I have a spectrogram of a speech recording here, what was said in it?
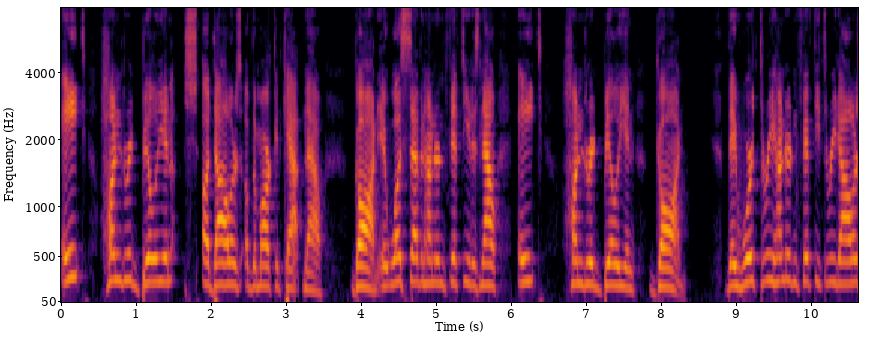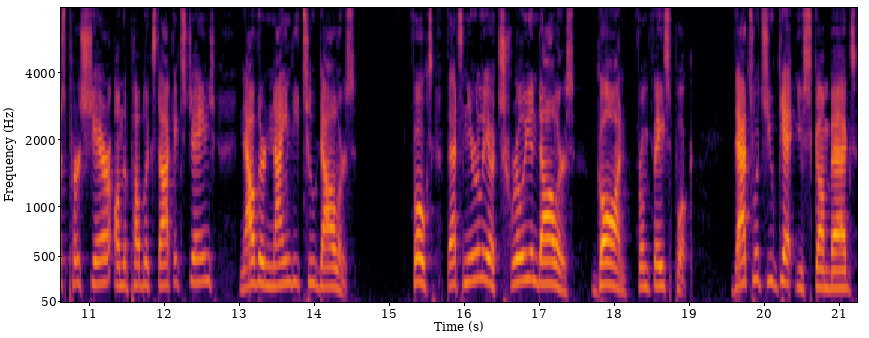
800 billion uh, dollars of the market cap now gone. It was 750, it is now 800 billion gone. They were $353 per share on the public stock exchange. Now they're $92. Folks, that's nearly a trillion dollars gone from Facebook. That's what you get, you scumbags.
